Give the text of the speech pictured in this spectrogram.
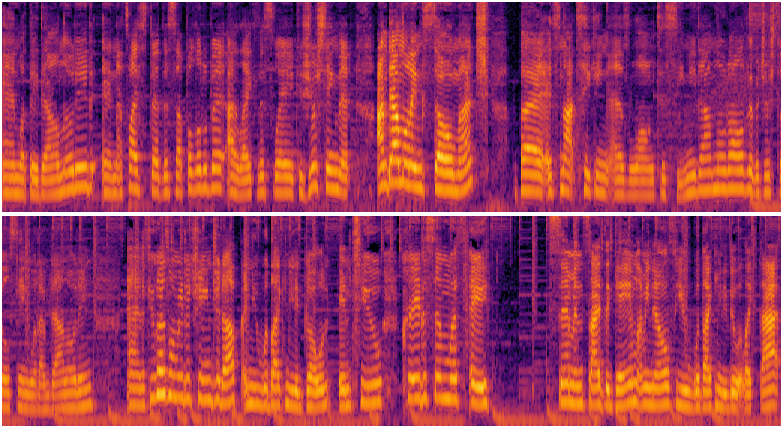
and what they downloaded. And that's why I sped this up a little bit. I like this way because you're seeing that I'm downloading so much, but it's not taking as long to see me download all of it, but you're still seeing what I'm downloading. And if you guys want me to change it up and you would like me to go into Create a Sim with a sim inside the game. Let me know if you would like me to do it like that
